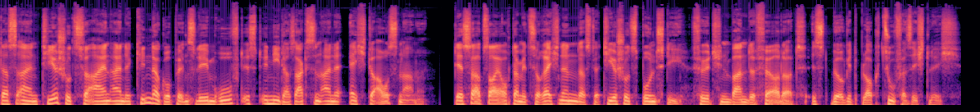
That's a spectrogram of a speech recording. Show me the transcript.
Dass ein Tierschutzverein eine Kindergruppe ins Leben ruft, ist in Niedersachsen eine echte Ausnahme. Deshalb sei auch damit zu rechnen, dass der Tierschutzbund die Fötchenbande fördert, ist Birgit Block zuversichtlich.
